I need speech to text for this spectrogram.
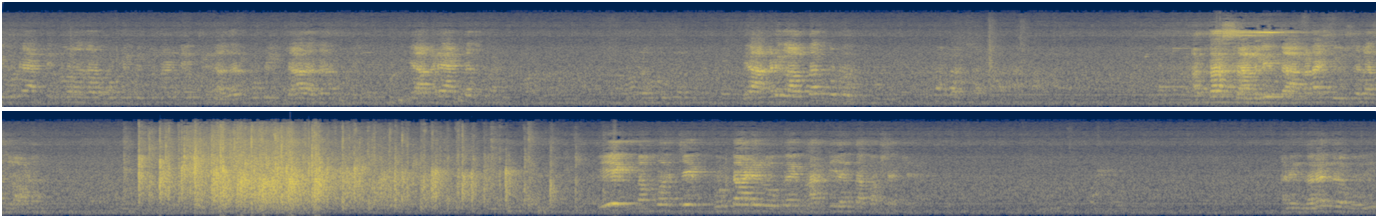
एवढे आणते दोन हजार कोटी तिथून आणते तीन हजार कोटी चार हजार कोटी. हे आकडे आणतात हे आकडे लावतात कुठून? आता सांगलीचा आकडा शिवसेनाच लावणार. एक नंबरचे खोटाडे लोक आहे भारतीय जनता पक्षाचे. आणि नरेंद्र मोदी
